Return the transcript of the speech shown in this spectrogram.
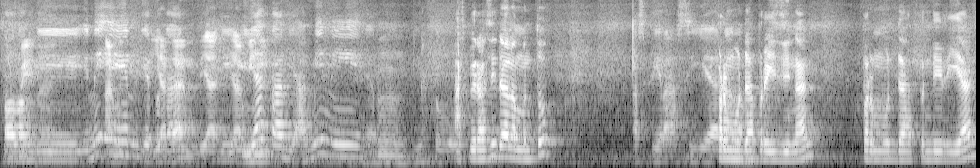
tolong Amin. di iniin Amin. gitu Iya kan kan, dia- di, diamini. iya kan diamini Hmm. gitu aspirasi dalam bentuk aspirasi ya permudah dalam- perizinan permudah pendirian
